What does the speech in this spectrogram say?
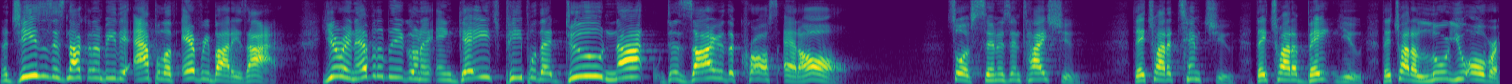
Now, Jesus is not going to be the apple of everybody's eye. You're inevitably going to engage people that do not desire the cross at all. So if sinners entice you, they try to tempt you. They try to bait you. They try to lure you over.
